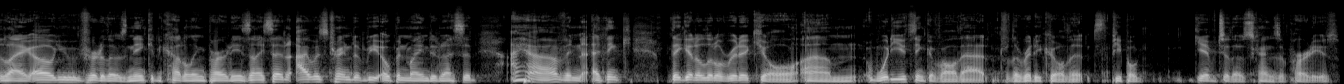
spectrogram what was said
like, oh, you've heard of those naked cuddling parties? And I said I was trying to be open minded, and I said I have, and I think they get a little ridicule. Um, what do you think of all that? The ridicule that people give to those kinds of parties?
